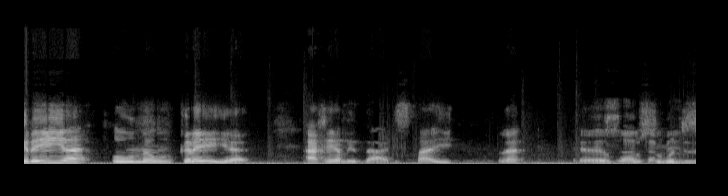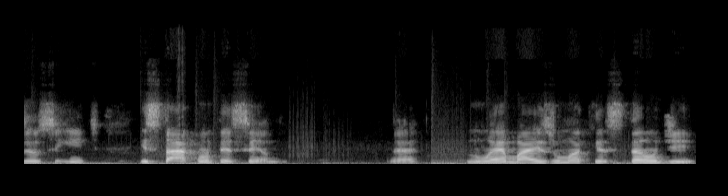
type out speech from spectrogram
Creia ou não creia, a realidade está aí. Né? É, eu costumo dizer o seguinte: está acontecendo. Né? Não é mais uma questão de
